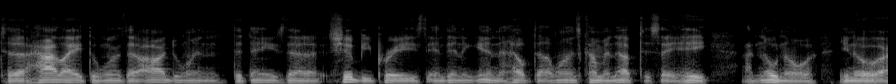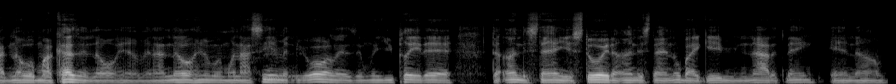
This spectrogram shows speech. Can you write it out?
to highlight the ones that are doing the things that should be praised, and then again to help the ones coming up to say, "Hey, I know Noah. You know, I know my cousin know him, and I know him. And when I see him in New Orleans, and when you play there, to understand your story, to understand nobody gave you not a thing, and um,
